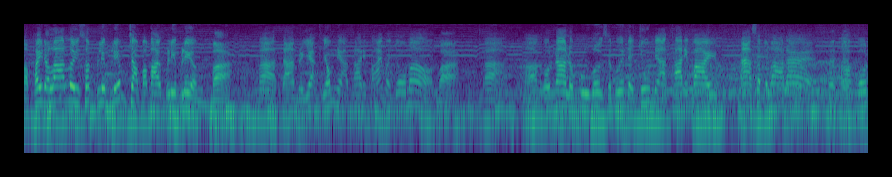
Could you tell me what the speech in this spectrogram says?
20ដុល្លារលុយសុទ្ធភ្លាមភ្លាមៗចាប់មកបើកភ្លាមភ្លាមបាទៗបាទតាមរយៈខ្ញុំអ្នកអត្ថាធិប្បាយមកយកមកបាទ បាទអរគុណណាលោកពូវើកសមឿនដែលជូនអ្នកអត្ថាធិប្បាយ50ដុល្លារដែរអរគុណ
